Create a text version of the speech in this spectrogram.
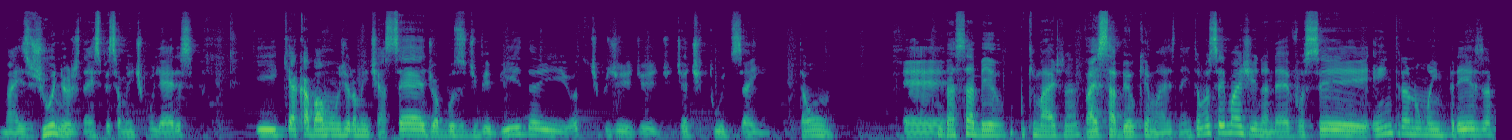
mais júniores, né? Especialmente mulheres e que acabavam geralmente em assédio, abuso de bebida e outro tipo de, de, de atitudes aí. Então, é, vai saber o que mais, né? Vai saber o que mais, né? Então você imagina, né? Você entra numa empresa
